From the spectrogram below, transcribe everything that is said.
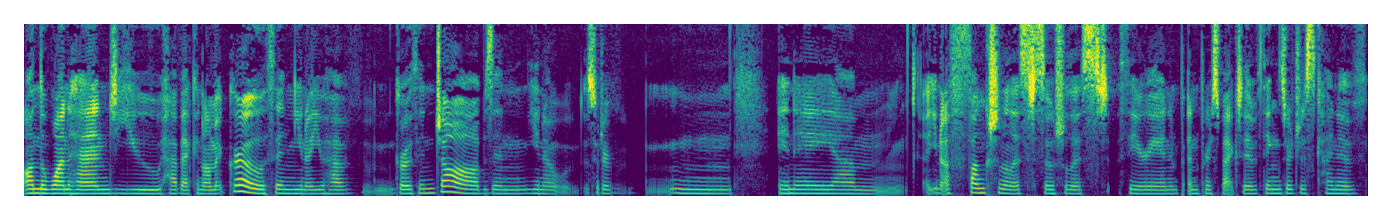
on the one hand you have economic growth and you know you have growth in jobs and you know sort of mm, in a um, you know a functionalist socialist theory and, and perspective things are just kind of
